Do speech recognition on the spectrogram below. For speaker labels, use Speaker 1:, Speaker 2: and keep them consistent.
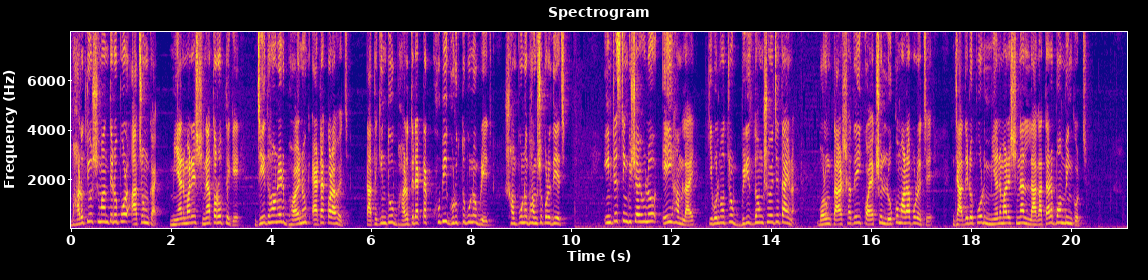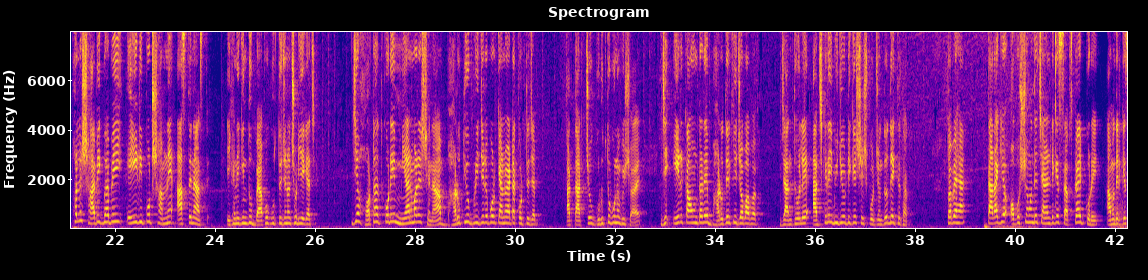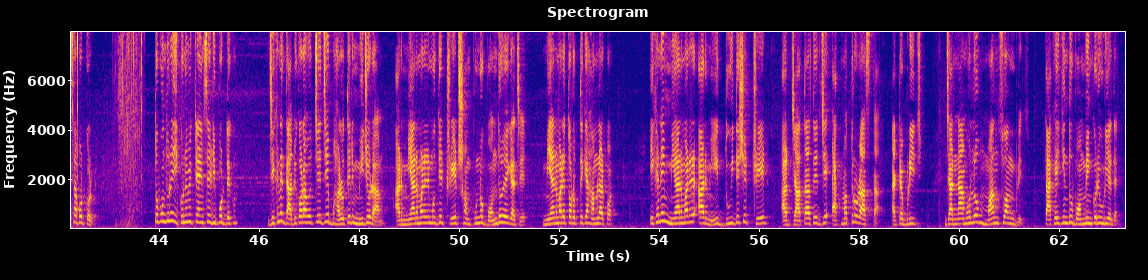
Speaker 1: ভারতীয় সীমান্তের ওপর আচমকায় মিয়ানমারের সেনা তরফ থেকে যে ধরনের ভয়ানক অ্যাটাক করা হয়েছে, তাতে কিন্তু ভারতের একটা খুবই গুরুত্বপূর্ণ ব্রিজ সম্পূর্ণ ধ্বংস করে দিয়েছে। ইন্টারেস্টিং বিষয় হলো, এই হামলায় কেবলমাত্র ব্রিজ ধ্বংস হয়েছে তাই নয়, বরং তার সাথেই কয়েকশো লোকও মারা পড়েছে, যাদের ওপর মিয়ানমারের সেনা লাগাতার বম্বিং করছে। ফলে স্বাভাবিকভাবেই এই রিপোর্ট সামনে আসতে না আসতে এখানে কিন্তু ব্যাপক উত্তেজনা ছড়িয়ে গেছে। যে হঠাৎ করে মিয়ানমারের সেনা ভারতীয় ব্রিজের ওপর কেন অ্যাটাক করতে যাবে আর তার চেয়েও গুরুত্বপূর্ণ বিষয় যে এর কাউন্টারে ভারতের কী জবাব হবে? জানতে হলে আজকের এই ভিডিওটিকে শেষ পর্যন্ত দেখতে থাকো তবে হ্যাঁ তার আগে অবশ্যই আমাদের চ্যানেলটিকে সাবস্ক্রাইব করে আমাদেরকে সাপোর্ট করবে। তো বন্ধুরা ইকোনমিক টাইমসের রিপোর্ট দেখুন, যেখানে দাবি করা হচ্ছে যে ভারতের মিজোরাম আর মিয়ানমারের মধ্যে ট্রেড সম্পূর্ণ বন্ধ হয়ে গেছে মিয়ানমারের তরফ থেকে হামলার পর। এখানে মিয়ানমারের আর্মি দুই দেশের ট্রেড আর যাতায়াতের যে একমাত্র রাস্তা, একটা ব্রিজ যার নাম হলো মানসোয়াং ব্রিজ তাকেই কিন্তু বম্বিং করে উড়িয়ে দেয়।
